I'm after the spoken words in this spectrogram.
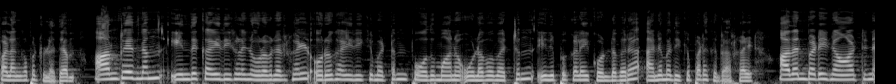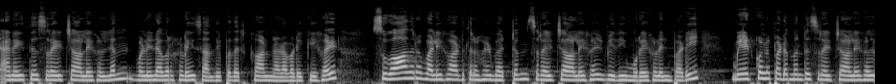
வழங்கப்பட்டுள்ளது. அன்றைய தினம் இந்து கைதிகளின் உறவினர்கள் ஒரு கைதிக்கு மட்டும் போதுமான உணவு மற்றும் இனிப்புகளை கொண்டுவர அனுமதிக்கப்படுகின்றார்கள். அதன்படி நாட்டின் அனைத்து சிறைச்சாலைகளிலும் வெளிநபர்களை சந்திப்பதற்கான நடவடிக்கைகள் சுகாதார வழிகாட்டுதல்கள் மற்றும் சிறைச்சாலைகள் விதிமுறைகளின்படி மேற்கொள்ளப்படும் என்று சிறைச்சாலைகள்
